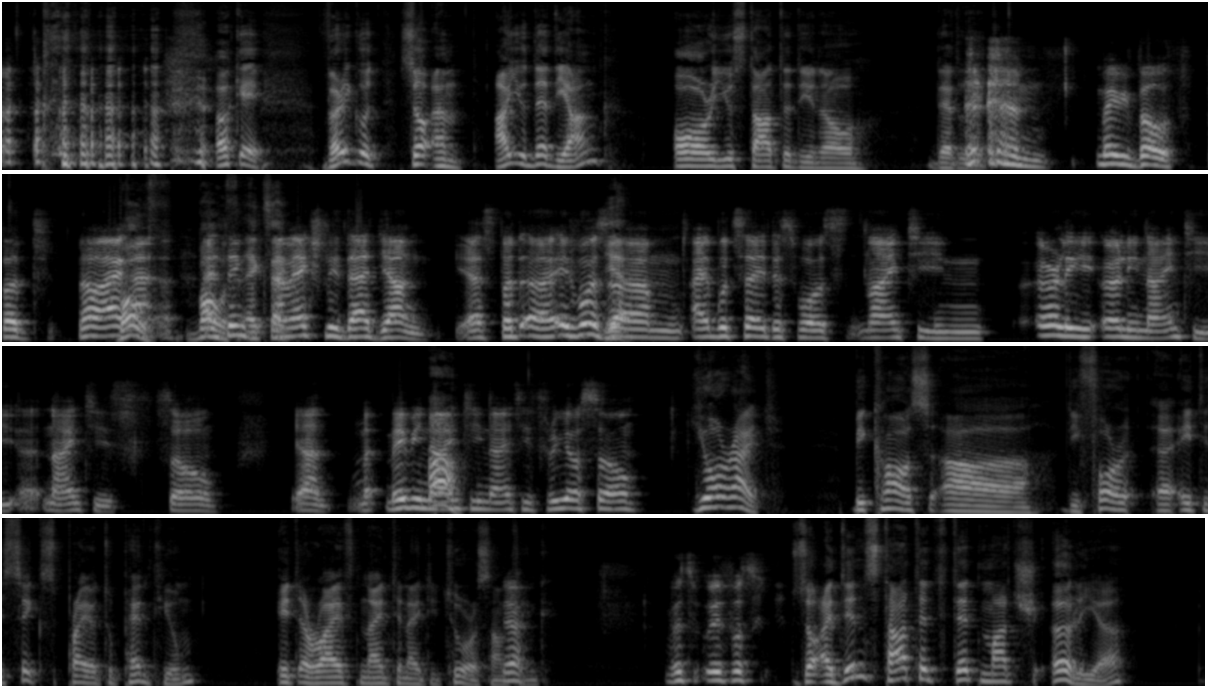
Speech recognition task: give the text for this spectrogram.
okay, very good. So, um, are you that young, or you started, you know, that late? Maybe both, but no, I Both, I, I think exact- I'm actually that young. Yes, but uh, it was. Yeah. Um, I would say this was 19 early early 90 uh, 90s. So yeah, m- maybe Ah. 1993 or so. You're right, because uh, the 486 prior to Pentium, it arrived 1992 or something. It, it was So I didn't start it that much earlier,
